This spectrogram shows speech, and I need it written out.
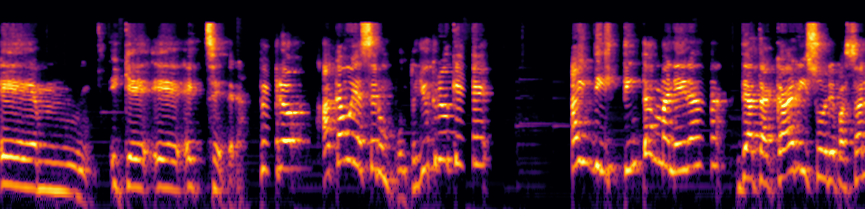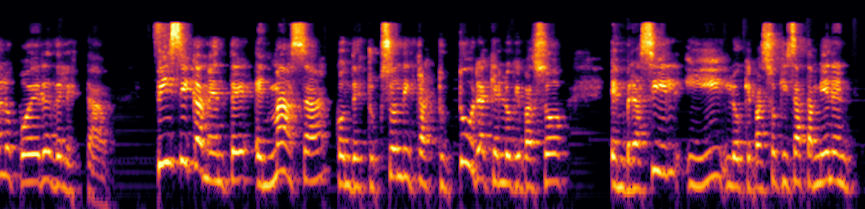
em, y que, eh, etcétera. Pero acá voy a hacer un punto. Yo creo que hay distintas maneras de atacar y sobrepasar los poderes del Estado. Físicamente, en masa, con destrucción de infraestructura, que es lo que pasó en Brasil y lo que pasó quizás también en,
